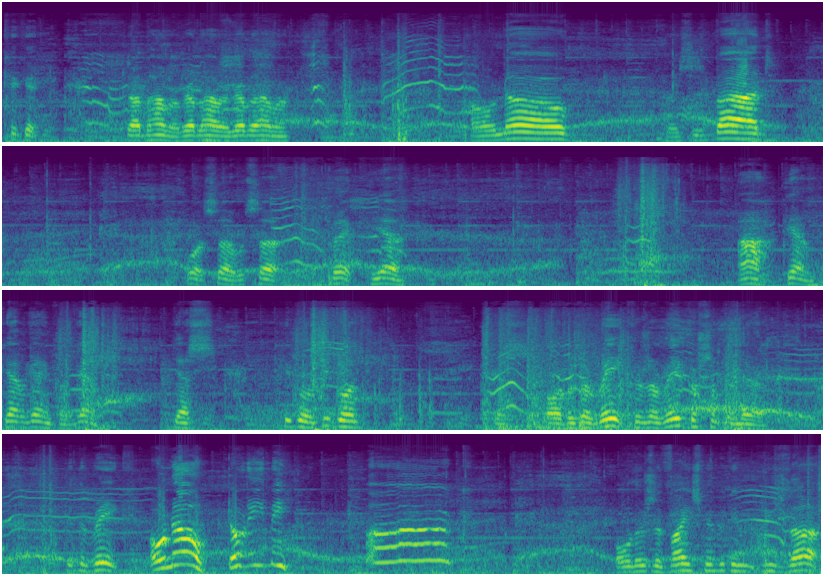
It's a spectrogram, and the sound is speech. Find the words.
Kick it. Grab the hammer, grab the hammer, grab the hammer. Oh no! This is bad. What's that? What's that? Brick, yeah. Ah, get him, get him, get him, get him. Yes. Keep going, keep going. Yes. Oh, there's a rake, there's a rake or something there. Get the rake. Oh no! Don't eat me! Fuck! Oh, there's a vice, maybe we can use that.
